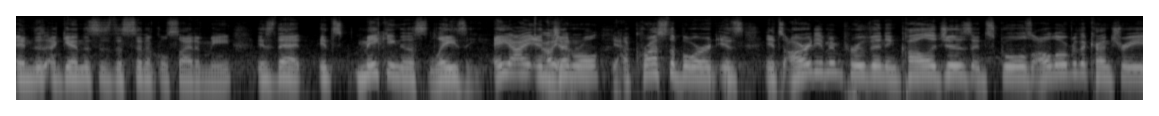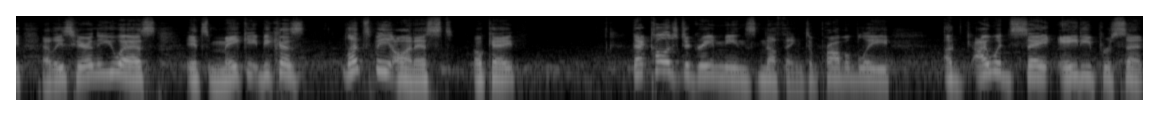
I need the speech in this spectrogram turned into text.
and th- again, this is the cynical side of me, is that it's making us lazy. AI in Oh, yeah. general, Yeah. across the board, is it's already been proven in colleges and schools all over the country, at least here in the US. It's making, because let's be honest, okay? that college degree means nothing to probably a, I would say 80%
